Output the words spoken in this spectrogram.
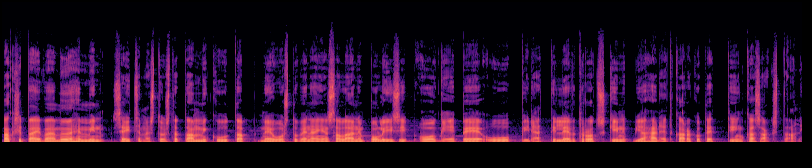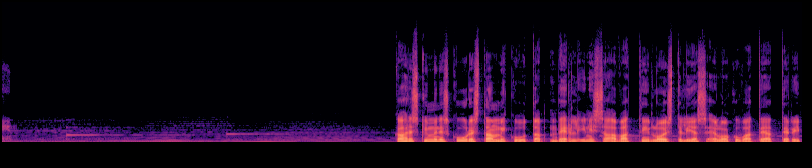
Kaksi päivää myöhemmin, 17. tammikuuta, Neuvosto-Venäjän salainen poliisi OGPU pidätti Lev Trotskin ja hänet karkotettiin Kasakstaniin. 26. tammikuuta Berliinissä avattiin loistelias elokuvateatteri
